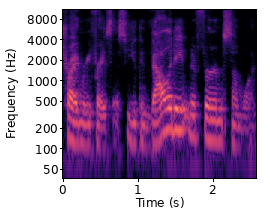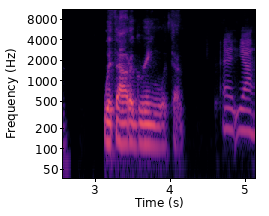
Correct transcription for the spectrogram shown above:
try and rephrase this. You can validate and affirm someone without agreeing with them. Uh, yeah.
